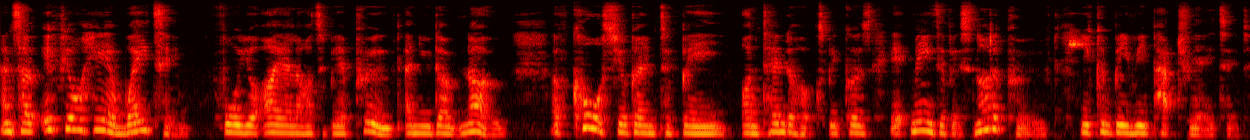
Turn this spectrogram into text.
And so if you're here waiting for your ILR to be approved and you don't know, of course you're going to be on tenderhooks because it means if it's not approved, you can be repatriated.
